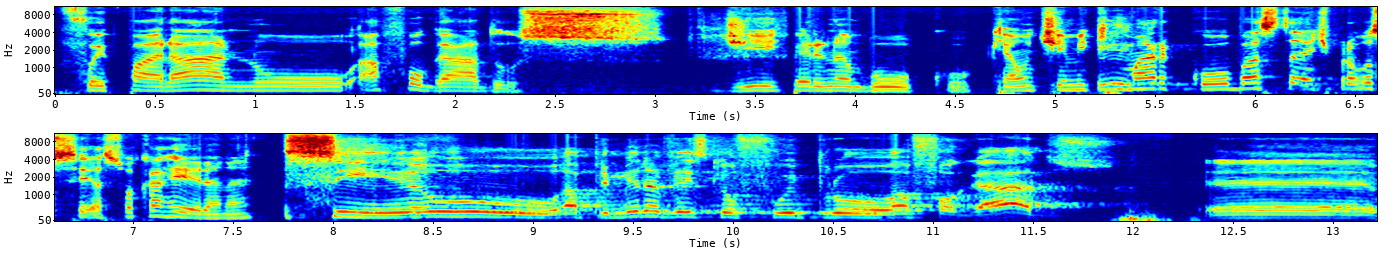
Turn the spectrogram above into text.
foi parar no Afogados de Pernambuco, que é um time que marcou bastante para você, a sua carreira, né? Sim, eu a primeira vez que eu fui pro Afogados, é,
